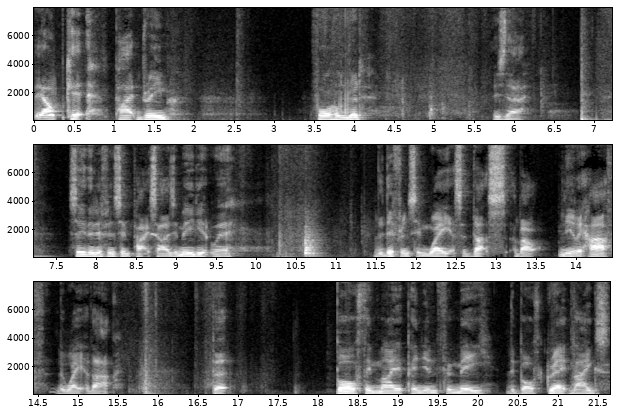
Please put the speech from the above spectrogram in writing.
The Alpkit Pipe Dream 400 is there. See the difference in pack size immediately. The difference in weight, I said that's about nearly half the weight of that. But both, in my opinion, for me, they're both great bags.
